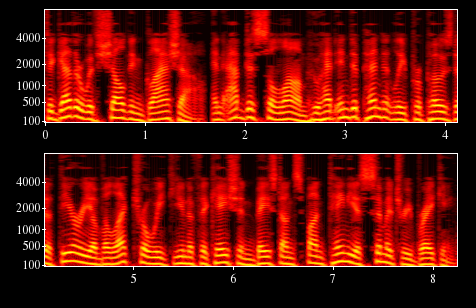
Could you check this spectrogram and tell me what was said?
together with Sheldon Glashow, and Abdus Salam who had independently proposed a theory of electroweak unification based on spontaneous symmetry breaking.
